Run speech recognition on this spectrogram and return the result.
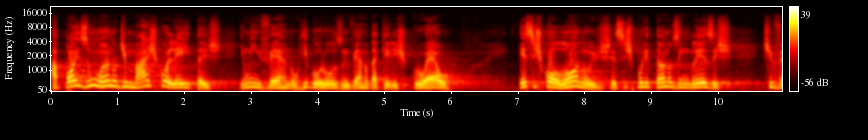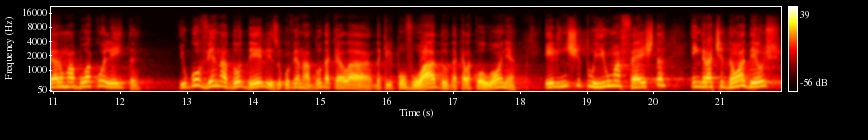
após um ano de mais colheitas e um inverno rigoroso, um inverno daqueles cruel, esses colonos, esses puritanos ingleses, tiveram uma boa colheita. E o governador deles, o governador daquela, daquele povoado, daquela colônia, ele instituiu uma festa em gratidão a Deus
